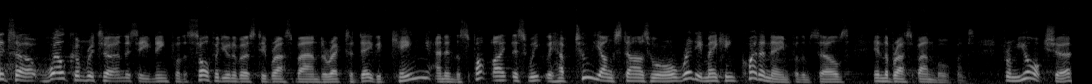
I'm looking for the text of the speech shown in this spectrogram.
it's a welcome return this evening for the Salford University Brass Band director David King. And in the spotlight this week, we have two young stars who are already making quite a name for themselves in the brass band movement. From Yorkshire,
